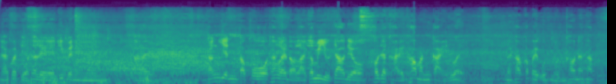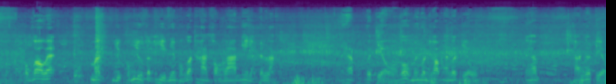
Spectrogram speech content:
นะก๋วยเตี๋ยวทะเลที่เป็นอะไรทั้งเย็นตาโฟทั้งอะไรต่ออะไรเขามีอยู่เจ้าเดียวเขาจะขายข้าวมันไก่ด้วยนะครับ ก็ไปอุดหนุนเขานะครับ ผมก็แวะมาอยู่ผมอยู่สัตหีบเนี่ยผมก็ทานสองร้านนี่แหละเป็นหลักนะครับก๋วยเตี๋ยวเพราะผมเป็นคนชอบทานก๋วยเตี๋ยวนะครับทานก๋วยเตี๋ยว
